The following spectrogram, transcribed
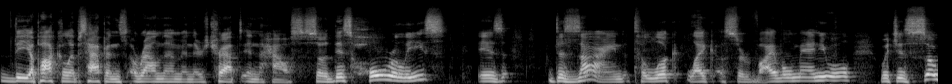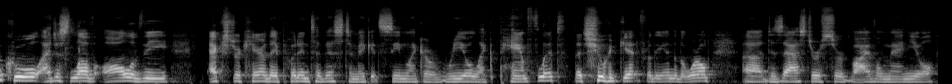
the apocalypse happens around them and they're trapped in the house. So this whole release is designed to look like a survival manual, which is so cool. I just love all of the extra care they put into this to make it seem like a real like pamphlet that you would get for the end of the world. Uh, disaster survival manual.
